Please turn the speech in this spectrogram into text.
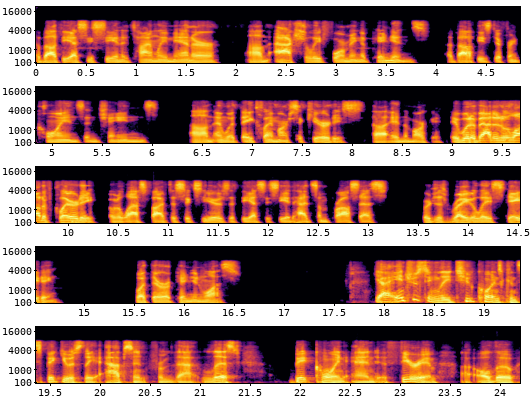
about the SEC in a timely manner um, actually forming opinions about these different coins and chains um, and what they claim are securities uh, in the market. It would have added a lot of clarity over the last five to six years if the SEC had had some process for just regularly stating what their opinion was. Yeah, interestingly, two coins conspicuously absent from that list. Bitcoin and Ethereum, uh, although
